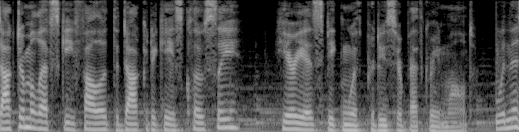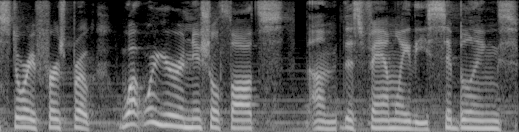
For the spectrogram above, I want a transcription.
Dr. Milevsky followed the Dougherty case closely. Here he is speaking with producer Beth Greenwald. When this story first broke, what were your initial thoughts on this family, these siblings?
